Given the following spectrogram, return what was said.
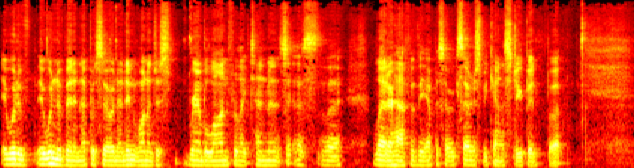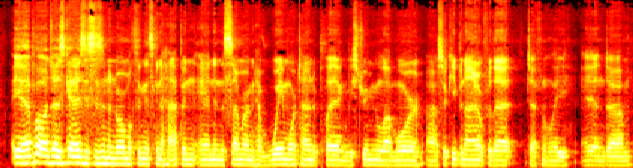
it would have it wouldn't have been an episode. And I didn't want to just ramble on for like ten minutes as the latter half of the episode because that would just be kind of stupid. But yeah, I apologize, guys. This isn't a normal thing that's going to happen, and in the summer I'm going to have way more time to play. I'm going to be streaming a lot more, uh, so keep an eye out for that, definitely. And um,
